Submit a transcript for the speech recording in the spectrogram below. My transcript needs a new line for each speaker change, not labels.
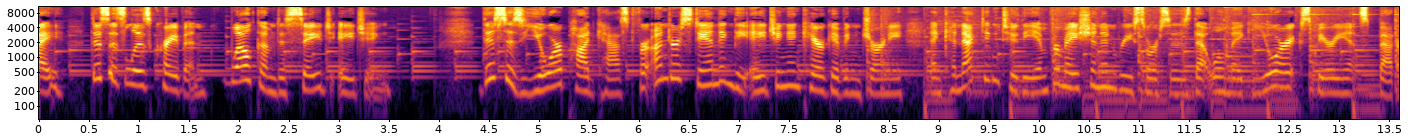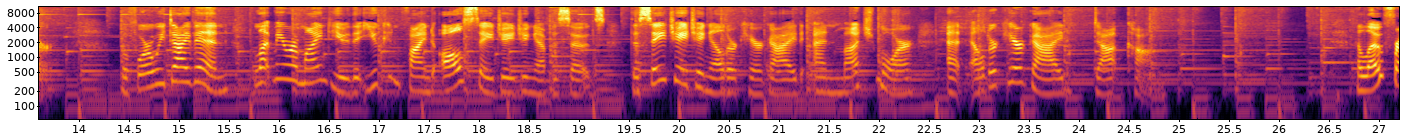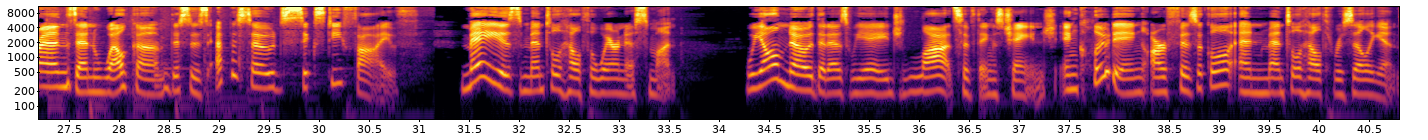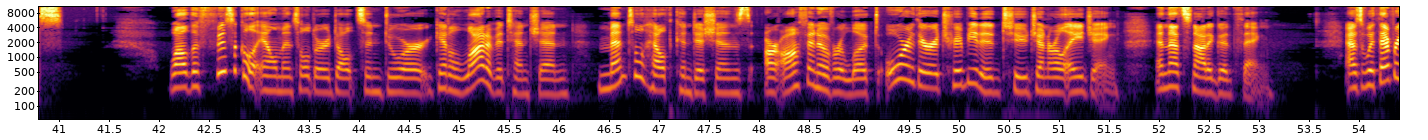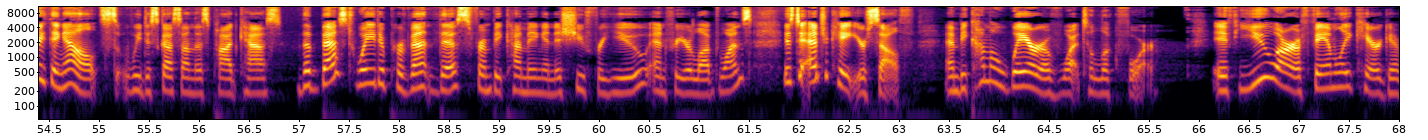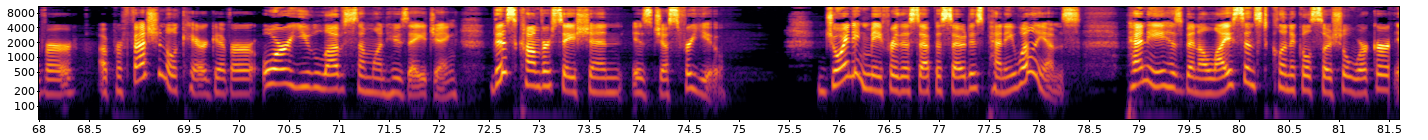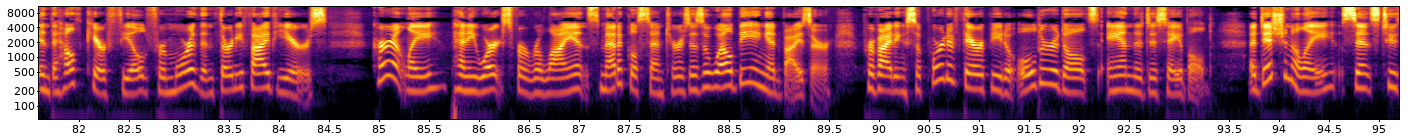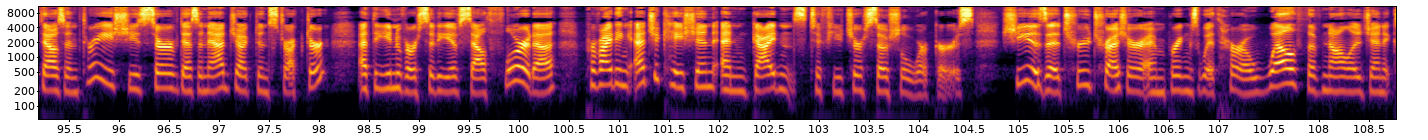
Hi, this is Liz Craven. Welcome to Sage Aging. This is your podcast for understanding the aging and caregiving journey and connecting to the information and resources that will make your experience better. Before we dive in, let me remind you that you can find all Sage Aging episodes, the Sage Aging Elder Care Guide, and much more at eldercareguide.com. Hello, friends, and welcome. This is episode 65. May is Mental Health Awareness Month. We all know that as we age, lots of things change, including our physical and mental health resilience. While the physical ailments older adults endure get a lot of attention, mental health conditions are often overlooked or they're attributed to general aging, and that's not a good thing. As with everything else we discuss on this podcast, the best way to prevent this from becoming an issue for you and for your loved ones is to educate yourself and become aware of what to look for. If you are a family caregiver, a professional caregiver, or you love someone who's aging, this conversation is just for you. Joining me for this episode is Penny Williams. Penny has been a licensed clinical social worker in the healthcare field for more than 35 years. Currently, Penny works for Reliance Medical Centers as a well-being advisor, providing supportive therapy to older adults and the disabled. Additionally, since 2003, she's served as an adjunct instructor at the University of South Florida, providing education and guidance to future social workers. She is a true treasure and brings with her a wealth of knowledge and experience,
